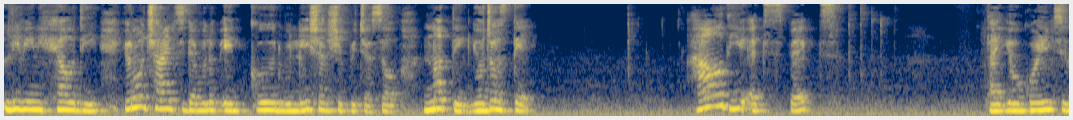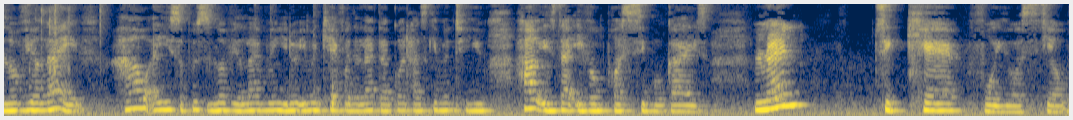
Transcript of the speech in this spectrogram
living healthy you're not trying to develop a good relationship with yourself. Nothing. You're just there how do you expect that you're going to love your life? How are you supposed to love your life when you don't even care for the life that god has given to you? How is that even possible guys? Learn to care for yourself.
